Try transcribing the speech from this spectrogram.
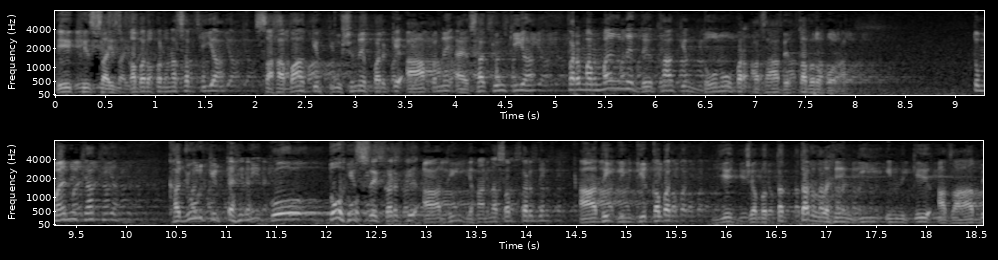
ایک حصہ اس قبر پر نصب کیا۔ صحابہ کے پوچھنے پر کہ آپ نے ایسا کیوں کیا؟ پر میں نے دیکھا کہ ان دونوں پر عذاب قبر ہو رہا۔ تو میں نے کیا کیا؟ کھجور کی ٹہنی کو دو حصے کر کے آدھی یہاں نصب کر دی، آدھی ان کی قبر۔ یہ جب تک تر رہیں گی، ان کے عذاب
